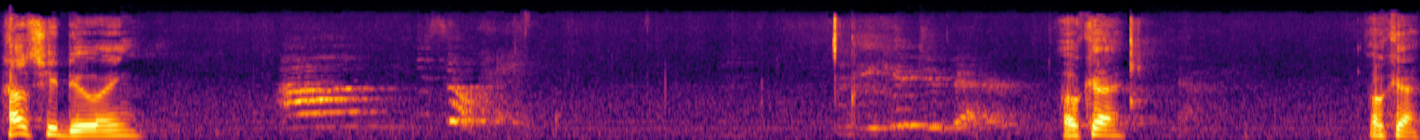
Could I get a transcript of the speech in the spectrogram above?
How's he doing? Um, he's okay. He could do better. Okay. Okay.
